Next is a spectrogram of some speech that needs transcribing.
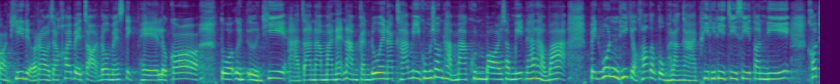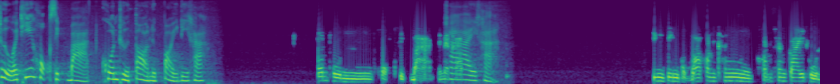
ก่อนที่เดี๋ยวเราจะค่อยไปเจาะ domestic pay แล้วก็ตัวอื่นๆที่อาจจะนำมาแนะนำกันด้วยนะคะ มีคุณผู้ชมถามมาคุณบอยสมิธนะคะถามว่าเป็นหุ้นที่เกี่ยวข้องกับกลุ่มพลังงาน PTTGC ตอนนี้เขาถือไว้ที่ 60 บาท ควรถือต่อหรือปล่อยดีคะ ต้นทุน60บาทใช่ไหมครับ ใช่ค่ะ จริง ๆ ผมว่าค่อนข้างค่อนข้างใกล้ทุน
